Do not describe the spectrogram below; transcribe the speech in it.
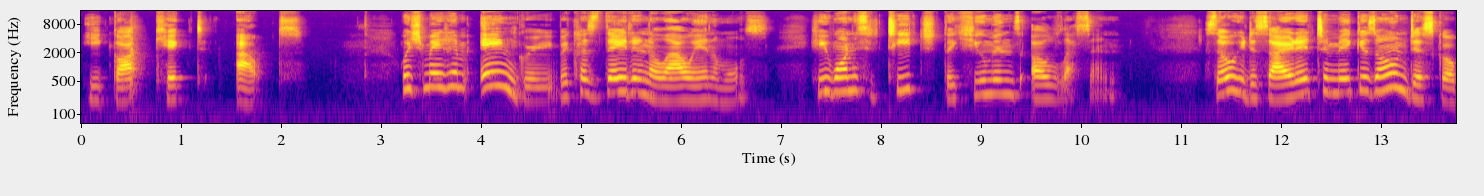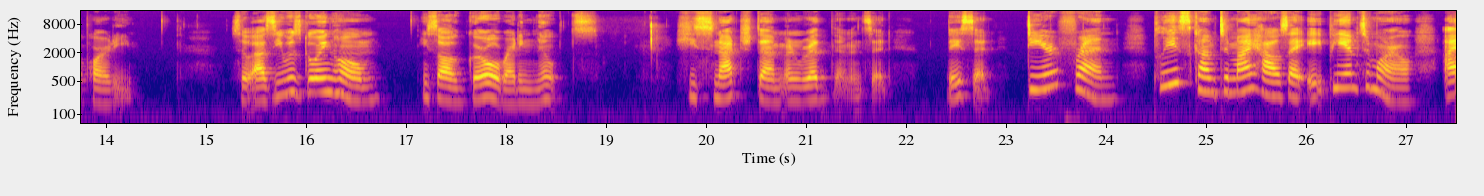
he got kicked out, which made him angry because they didn't allow animals. He wanted to teach the humans a lesson. So he decided to make his own disco party. So as he was going home, he saw a girl writing notes. He snatched them and read them and said, They said, Dear friend, please come to my house at 8 p.m. tomorrow. I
